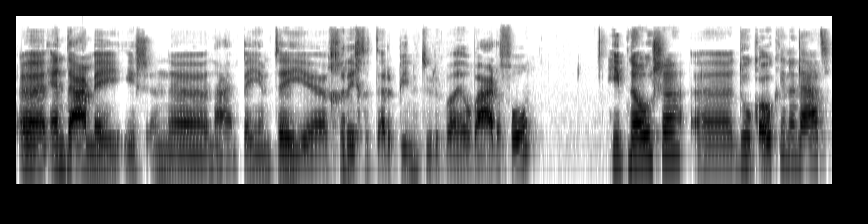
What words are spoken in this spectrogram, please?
Uh, en daarmee is een, uh, nou, een PMT-gerichte therapie natuurlijk wel heel waardevol. Hypnose doe ik ook inderdaad.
